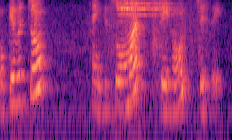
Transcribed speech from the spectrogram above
ओके बच्चों? Thank you so much stay home stay safe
